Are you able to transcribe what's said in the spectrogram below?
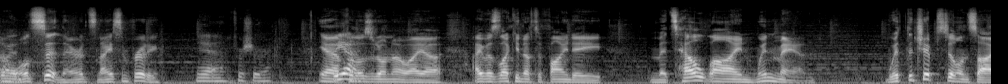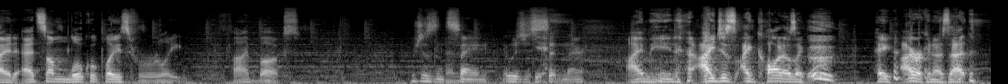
But well, it's sitting there. It's nice and pretty. yeah, for sure. Yeah, for those who don't know, I uh, I was lucky enough to find a Mattel line Windman with the chip still inside at some local place for like five bucks. Which is insane. It was just Yeah. sitting there. I mean, I just I caught it. I was like, hey, I recognize that.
